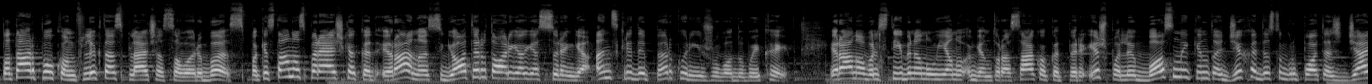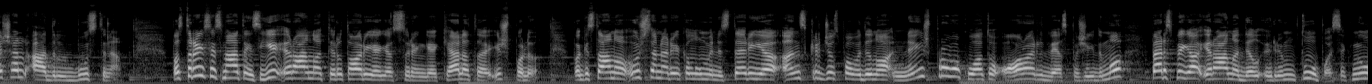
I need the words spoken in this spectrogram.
Tuo tarpu konfliktas plečia savo ribas. Pakistanas pareiškia, kad Iranas jo teritorijoje surengė antskridį, per kurį žuvo du vaikai. Irano valstybinė naujienų agentūra sako, kad per išpolį buvo sunaikinta džihadistų grupuotės Džaiš al-Adl būstinė. Pastaraisiais metais ji Irano teritorijoje surengė keletą išpolių. Pakistano užsienio reikalų ministerija antskridžius pavadino neišprovokuotų oro erdvės pažeidimu, perspėjo Iraną dėl rimtų pasiekmių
